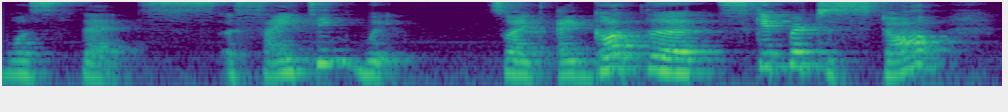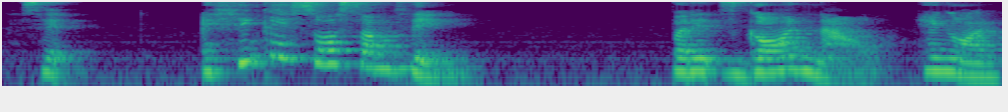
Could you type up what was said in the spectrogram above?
was that a sighting? Wait. So I, I got the skipper to stop. I said, I think I saw something, but it's gone now. Hang on.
